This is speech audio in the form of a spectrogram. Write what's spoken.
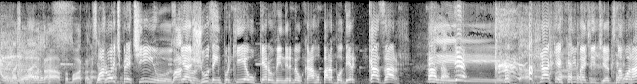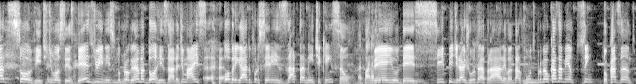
Vamos ajudar, Bota, mas- Rafa, bota, Rafa. Boa ajudar, noite, né? pretinhos! Boa me noite. ajudem porque eu quero vender meu carro para poder casar. Ah, não. Já que é clima de dia dos namorados, sou ouvinte de vocês desde o início do programa, dou risada demais. Obrigado por serem exatamente quem são. vai parar de- Veio de se pedir ajuda pra levantar fundos pro meu casamento. Sim, tô casando.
